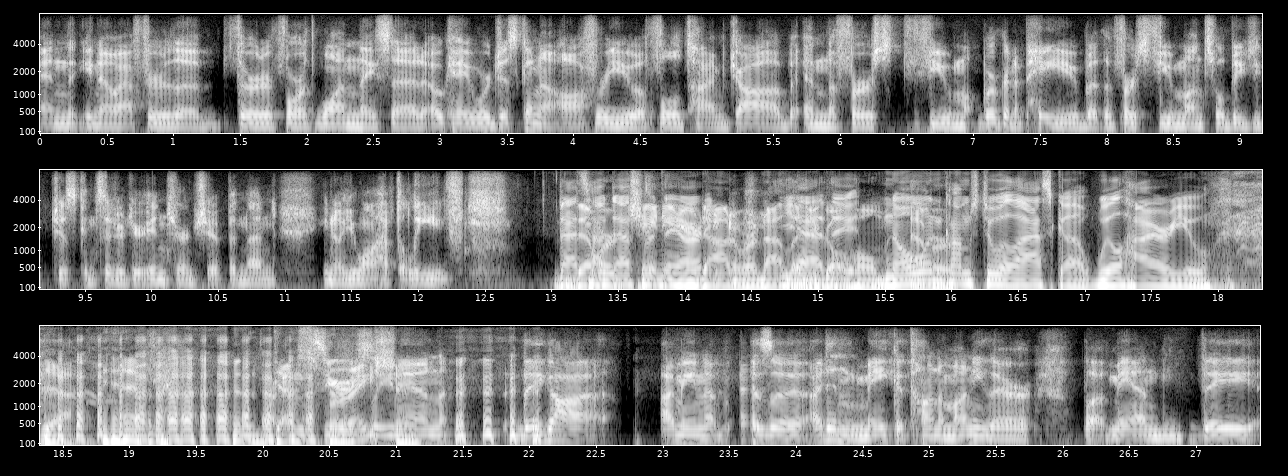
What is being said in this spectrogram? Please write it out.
And, you know, after the third or fourth one, they said, okay, we're just going to offer you a full time job. And the first few, mo- we're going to pay you, but the first few months will be just considered your internship. And then, you know, you won't have to leave. That's Then how we're that's what chaining they you already. down and we're not letting you go they- home No one comes to Alaska. We'll hire you. Yeah. And seriously, Desperation. man, they got. I mean, as a, I didn't make a ton of money there, but man, they,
